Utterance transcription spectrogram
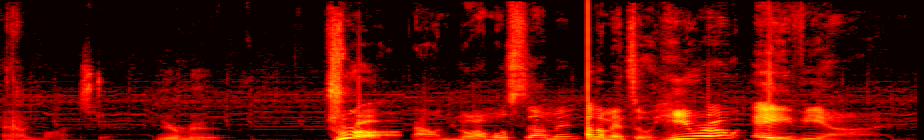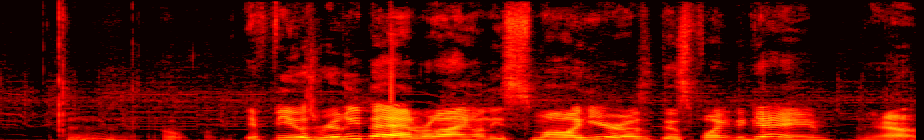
and a monster. Your move. Draw! I'll normal summon Elemental Hero Avian. Hmm. Oh, oh, It feels really bad relying on these small heroes at this point in the game. yeah.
